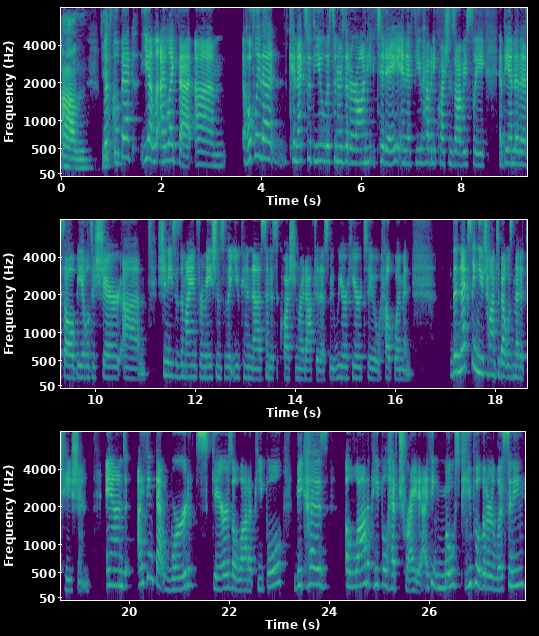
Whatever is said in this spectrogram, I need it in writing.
Um, Let's go back. Yeah, I like that. Um, hopefully that connects with you listeners that are on today and if you have any questions obviously at the end of this i'll be able to share um, shanice's and my information so that you can uh, send us a question right after this we, we are here to help women the next thing you talked about was meditation and i think that word scares a lot of people because a lot of people have tried it. I think most people that are listening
